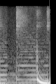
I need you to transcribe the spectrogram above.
Música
